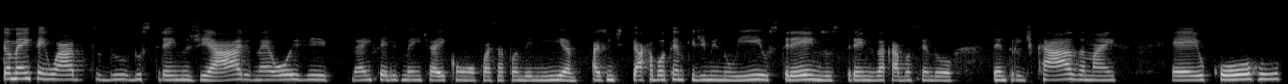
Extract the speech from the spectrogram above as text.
Também tenho o hábito do, dos treinos diários, né? Hoje, né, infelizmente, aí com, com essa pandemia, a gente acabou tendo que diminuir os treinos, os treinos acabam sendo dentro de casa, mas é, eu corro,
